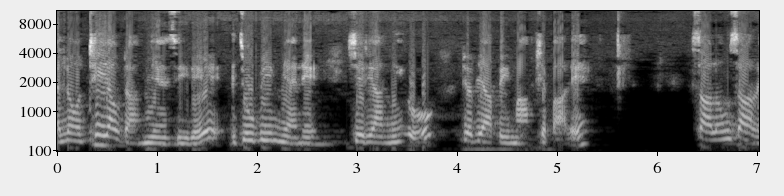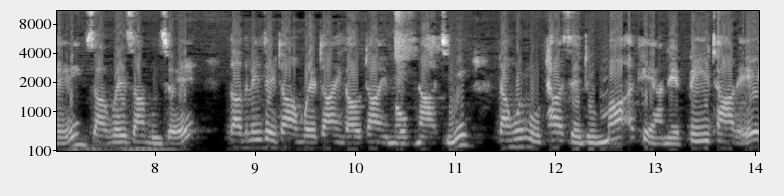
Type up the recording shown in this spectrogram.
အလွန်ထိရောက်တာမြန်စေတဲ့အကျိုးပေးမြန်တဲ့ရေဒီယာနည်းကိုပြောပြပေးမှာဖြစ်ပါတယ်စာလုံးစလည်းဇာဝဲစားမှုဆွဲ သာသလေးစိတ်ထားအမွေတိုင်းကောက်တိုင်းမုံနာကြီးတောင်ဝင်းမူထဆင်သူမအခေရနဲ့ပေးထားတဲ့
